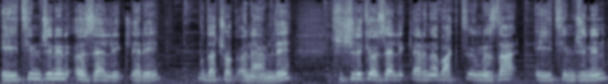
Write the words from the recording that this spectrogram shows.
eğitimcinin özellikleri, bu da çok önemli. Kişilik özelliklerine baktığımızda eğitimcinin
